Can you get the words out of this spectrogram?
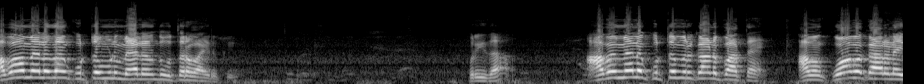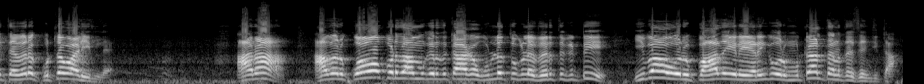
அவ மேலே தான் குற்றம்னு மேலேருந்து உத்தரவாயிருக்கு. புரியுதா? அவன் மேலே குற்றம் இருக்கான்னு பார்த்தேன். அவன் கோபக்காரனை தவிர குற்றவாளி இல்லை. ஆனால் அவன் கோபப்படுதாமுங்கிறதுக்காக உள்ளத்துக்குள்ளே வெறுத்துக்கிட்டு இவா ஒரு பாதையில் இறங்கி ஒரு முட்டாள்தனத்தை செஞ்சிட்டான்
